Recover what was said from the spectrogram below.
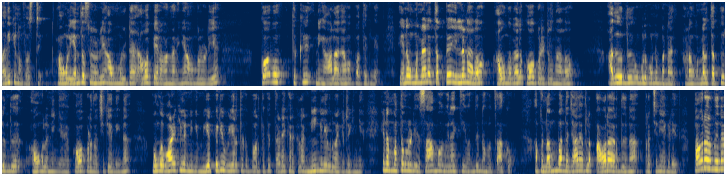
மதிக்கணும் ஃபஸ்ட்டு அவங்களுக்கு எந்த சூழ்நிலையும் அவங்கள்ட்ட அவ பேரை வாங்காதீங்க. அவங்களுடைய கோபத்துக்கு நீங்கள் ஆளாகாமல் பார்த்துக்குங்க. ஏன்னா உங்கள் மேலே தப்பே இல்லைனாலும் அவங்க மேலே கோவப்பட்டுட்டு இருந்தாலும் அது வந்து உங்களுக்கு ஒன்றும் பண்ணாது. ஆனால் உங்கள் மேலே தப்பு இருந்து அவங்கள நீங்கள் கோவப்பட வச்சுட்டே இருந்தீங்கன்னா உங்கள் வாழ்க்கையில் நீங்கள் மிகப்பெரிய உயரத்துக்கு போகிறதுக்கு தடை கற்கலாம் நீங்களே உருவாக்கிட்டு இருக்கீங்க. ஏன்னா மற்றவங்களுடைய சாபம் விரக்தி வந்து நம்மளை தாக்கும். அப்போ நம்ம அந்த ஜாதகத்தில் பவராக இருந்ததுன்னா பிரச்சனையே கிடையாது. பவராக இருந்ததுன்னா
